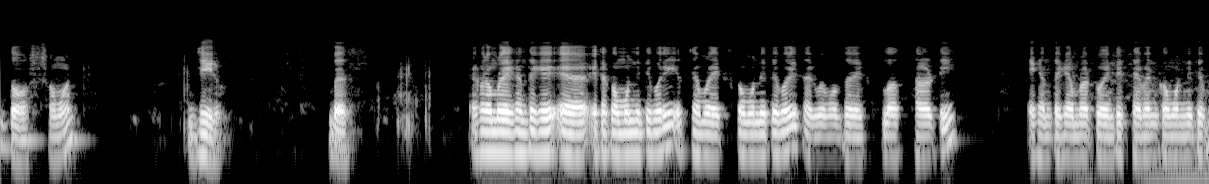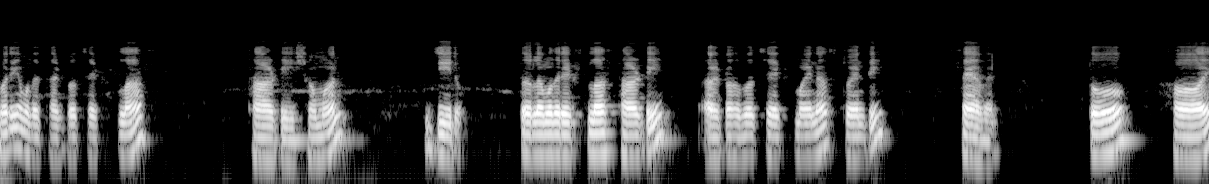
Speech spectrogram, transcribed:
দশ সমান জিরো ব্যাস। এখন আমরা এখান থেকে এটা কমন নিতে পারি। হচ্ছে আমরা এক্স কমন নিতে পারি, থাকবে আমাদের এক্স প্লাস থার্টি এখান থেকে আমরা টোয়েন্টি সেভেন কমন নিতে পারি, আমাদের থাকবে হচ্ছে এক্স প্লাস থার্টি সমান জিরো তাহলে আমাদের এক্স প্লাস থার্টি আর একটা হবে হচ্ছে এক্স মাইনাস টোয়েন্টি সেভেন তো হয়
